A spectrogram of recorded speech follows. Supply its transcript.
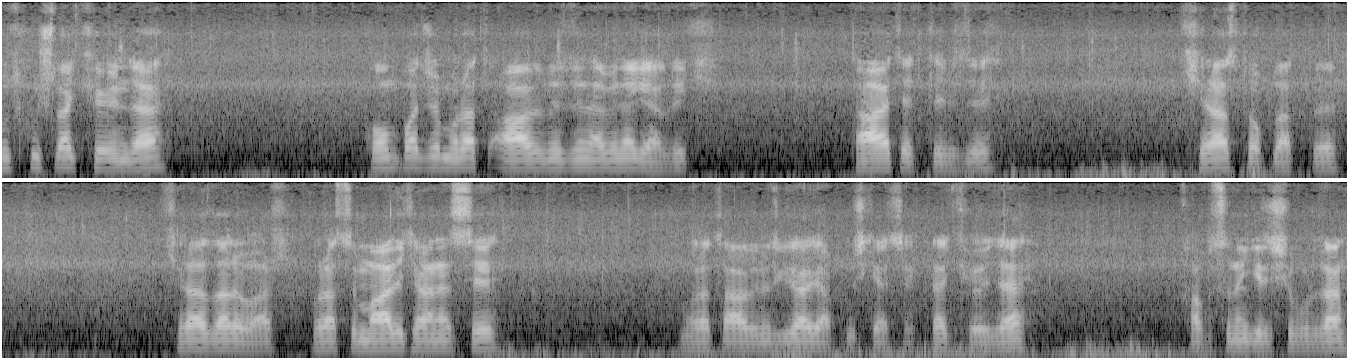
Kuzkuşla köyünde Pompacı Murat abimizin evine geldik. Davet etti bizi. Kiraz toplattı. Kirazları var. Burası malikanesi. Murat abimiz güzel yapmış gerçekten köyde. Kapısının girişi buradan.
